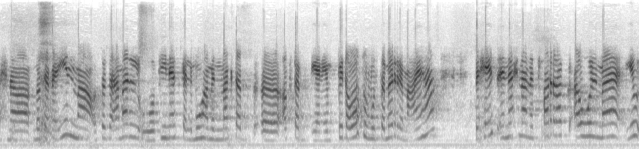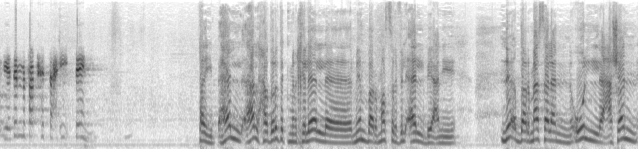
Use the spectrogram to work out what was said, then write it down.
إحنا متابعين مع أستاذة أمل وفي ناس كلموها من مكتب آه، أكتر يعني في تواصل مستمر معاها بحيث إن إحنا نتحرك أول ما يتم فتح التحقيق تاني. طيب هل هل حضرتك من خلال آه، منبر مصر في القلب يعني نقدر مثلا نقول عشان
